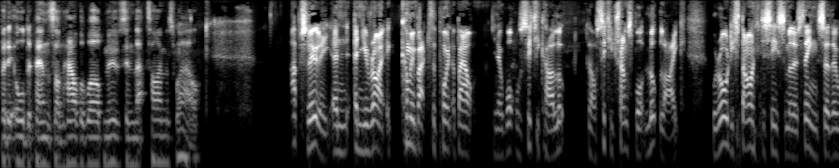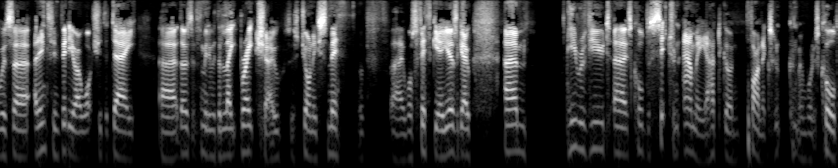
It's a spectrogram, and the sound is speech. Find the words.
But it all depends on how the world moves in that time as well. Absolutely, and and you're right. Coming back to the point about you know what will city car look or city transport look like, we're already starting to see some of those things. So there was uh, an interesting video I watched the day. Uh, those that are familiar with the Late Brake Show, this is Jonny Smith of uh, was Fifth Gear years ago. Um, he reviewed uh, it's called the Citroen Ami. I had to go and find it because I couldn't remember what it's called,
